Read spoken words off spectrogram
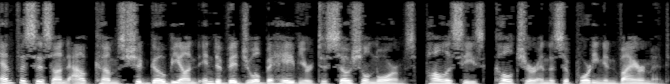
Emphasis on outcomes should go beyond individual behavior to social norms, policies, culture and the supporting environment.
